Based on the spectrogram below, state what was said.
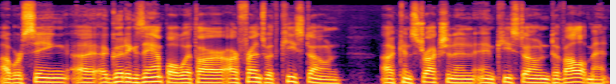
Uh, we're seeing a, a, good example with our, our friends with Keystone uh, Construction and, and, Keystone Development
